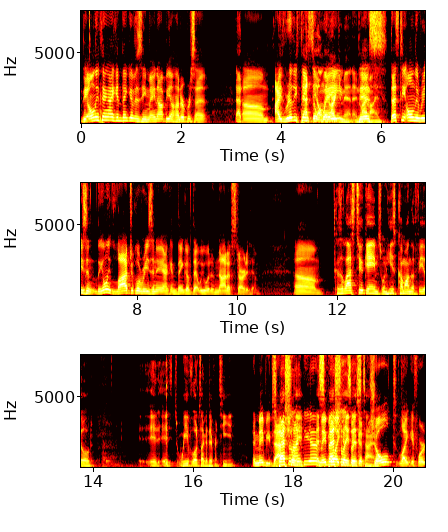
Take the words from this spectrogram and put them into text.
The only thing I can think of is he may not be hundred percent. That- Um, I really think That's the the, only way argument in my this mind. that's the only reason, the only logical reasoning I can think of that we would have not have started him. Um, Because the last two games, when he's come on the field, it, it we've looked like a different team. and maybe that's an idea. Maybe like especially it's like a time. jolt. Like if we're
